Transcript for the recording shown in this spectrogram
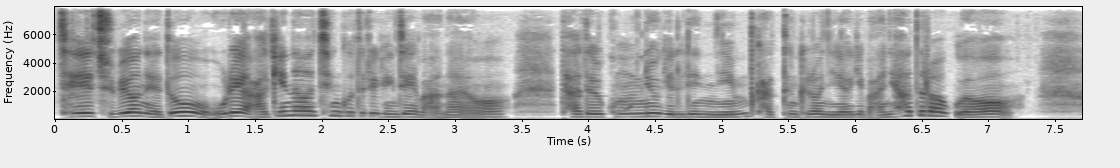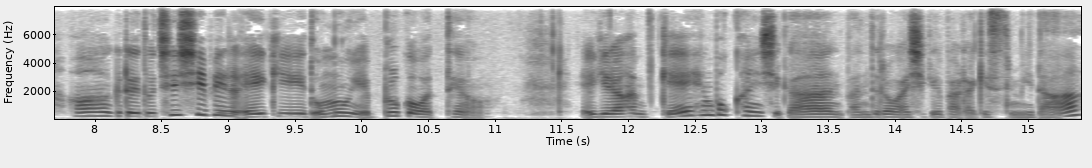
제 주변에도 올해 아기 낳은 친구들이 굉장히 많아요. 다들 0612님 같은 그런 이야기 많이 하더라고요. 아, 그래도 70일 아기 너무 예쁠 것 같아요. 아기랑 함께 행복한 시간 만들어 가시길 바라겠습니다.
